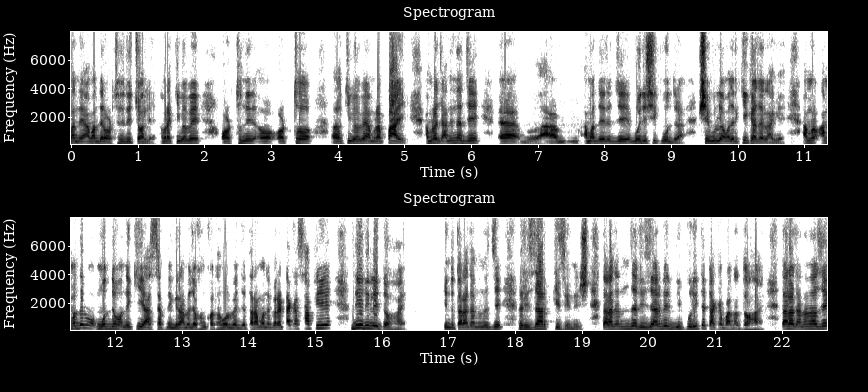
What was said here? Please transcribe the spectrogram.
মানে আমাদের অর্থনীতি চলে। আমরা কীভাবে অর্থনীতি অর্থ কীভাবে আমরা পাই? আমরা জানি না যে আমাদের যে বৈদেশিক মুদ্রা, সেগুলো আমাদের কি কাজে লাগে? আমরা, আমাদের মধ্যে অনেকেই আছে, আপনি গ্রামে যখন কথা বলবেন যে তারা মনে করে টাকা ছাপিয়ে দিয়ে দিলেই তো হয়। কিন্তু তারা জানে না যে রিজার্ভ কি জিনিস? তারা জানেন যে রিজার্ভের বিপরীতে টাকা বানাতে হয়। তারা জানে না যে,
